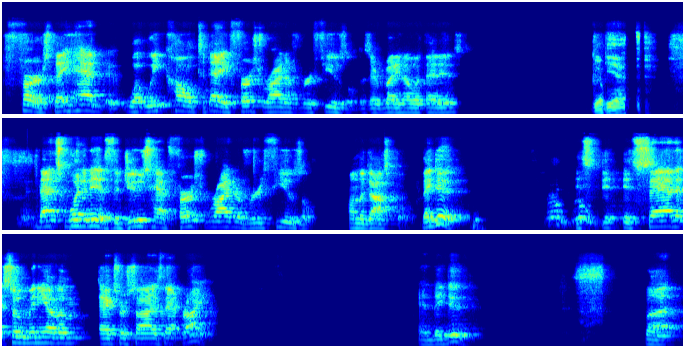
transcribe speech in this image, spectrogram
first. They had what we call today first right of refusal. Does everybody know what that is? Yep. Yeah. That's what it is. The Jews have first right of refusal on the gospel. They do. It's, it, it's sad that so many of them exercise that right. And they do. But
